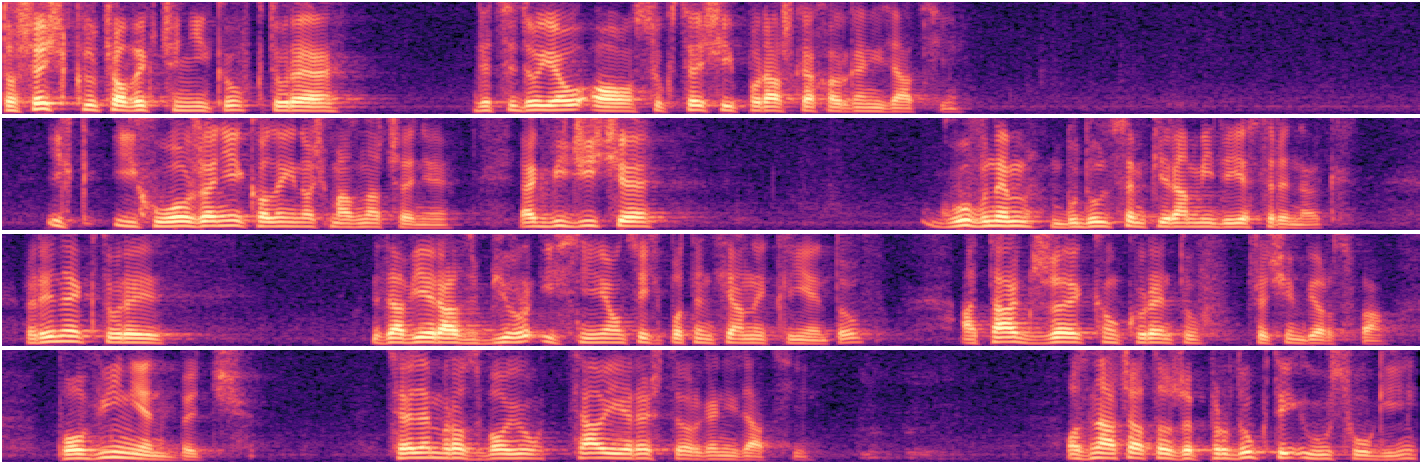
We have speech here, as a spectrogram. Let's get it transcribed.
To sześć kluczowych czynników, które decydują o sukcesie i porażkach organizacji. Ich, ich ułożenie i kolejność ma znaczenie. Jak widzicie, głównym budulcem piramidy jest rynek. Rynek, który zawiera zbiór istniejących i potencjalnych klientów, a także konkurentów przedsiębiorstwa. Powinien być celem rozwoju całej reszty organizacji. Oznacza to, że produkty i usługi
